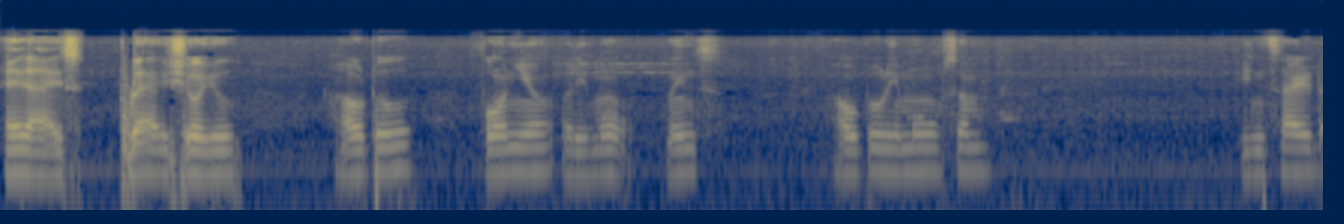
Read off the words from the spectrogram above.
hey guys today i show you how to Fonio remove means how to remove some inside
